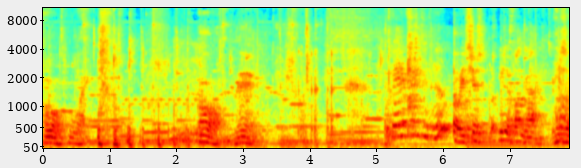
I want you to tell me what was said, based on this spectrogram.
Oh boy. oh man. Oh, he's just he's a fun guy. He's a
